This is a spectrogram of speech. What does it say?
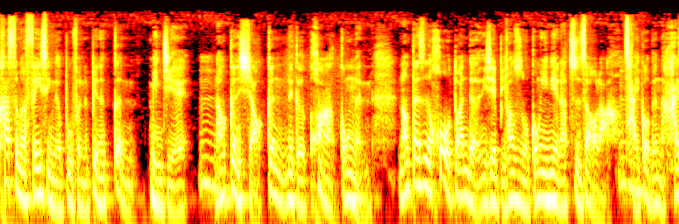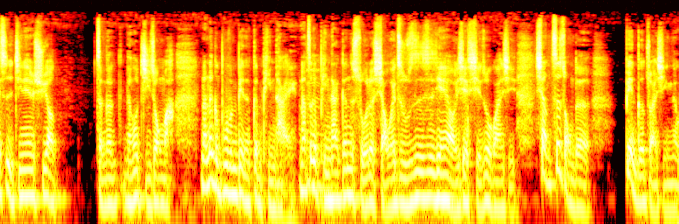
customer facing 的部分呢，变得更敏捷，嗯，然后更小、更那个跨功能，然后但是后端的一些，比方说什么供应链啊、制造啦、采购等等，还是今天需要整个能够集中嘛？那那个部分变得更平台，那这个平台跟所谓的小微组织之间要有一些协作关系，像这种的。变革转型呢，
